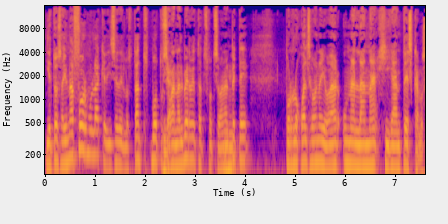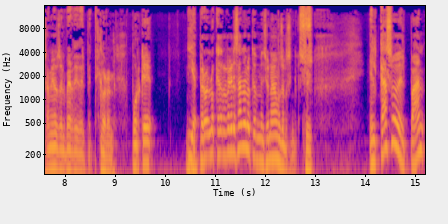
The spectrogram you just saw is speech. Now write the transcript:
Y entonces hay una fórmula que dice de los tantos votos se van al verde, tantos votos se van al PT, por lo cual se van a llevar una lana gigantesca los amigos del verde y del PT. Órale. Porque, y, pero lo que regresando a lo que mencionábamos de los ingresos. Sí. El caso del PAN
